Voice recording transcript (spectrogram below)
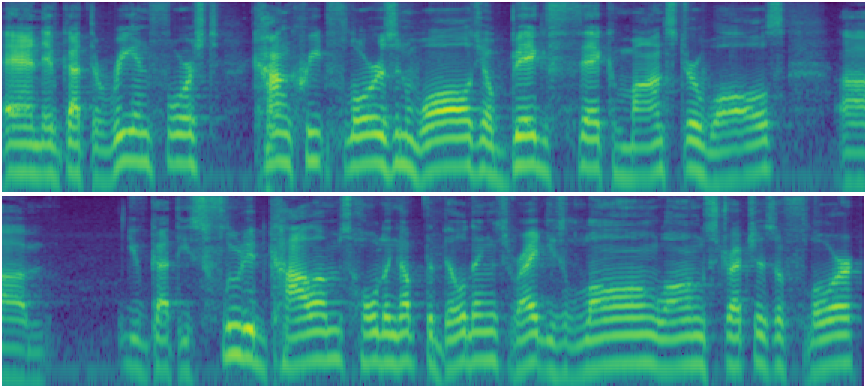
and they've got the reinforced concrete floors and walls, you know, big, thick monster walls. Um, you've got these fluted columns holding up the buildings, right? These long, long stretches of floor.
